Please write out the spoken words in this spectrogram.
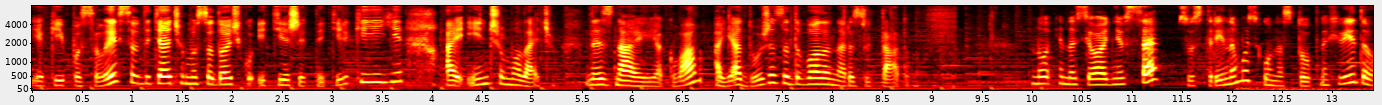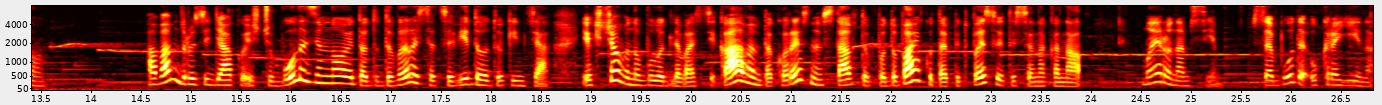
який поселився в дитячому садочку і тішить не тільки її, а й іншу малечу. Не знаю, як вам, а я дуже задоволена результатом. Ну і на сьогодні все. Зустрінемось у наступних відео. А вам, друзі, дякую, що були зі мною та додивилися це відео до кінця. Якщо воно було для вас цікавим та корисним, ставте вподобайку та підписуйтеся на канал. Миру нам всім! Все буде Україна!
